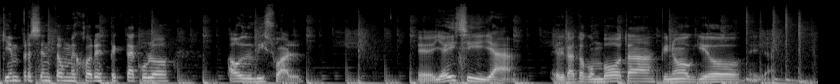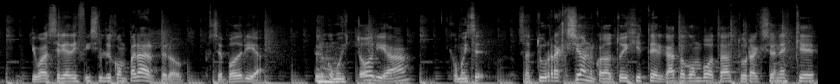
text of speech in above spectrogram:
¿quién presenta un mejor espectáculo audiovisual? Eh, y ahí sí, ya, el gato con botas, Pinocchio. igual sería difícil de comparar, pero se podría. Pero como historia, como dice, o sea, tu reacción cuando tú dijiste el gato con botas, tu reacción es que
